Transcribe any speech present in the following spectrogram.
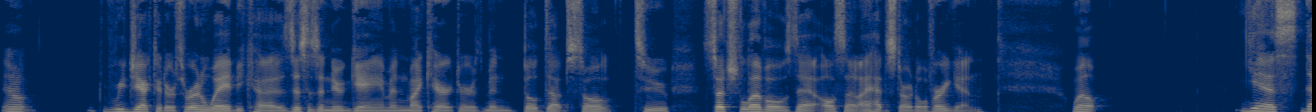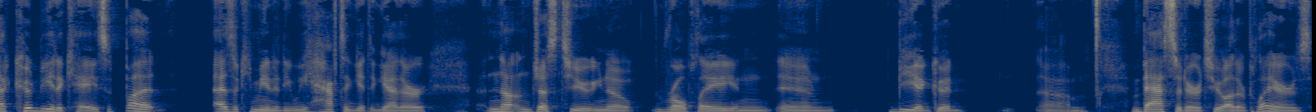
you know. Rejected or thrown away because this is a new game and my character has been built up so to such levels that also I had to start over again. Well, yes, that could be the case, but as a community, we have to get together, not just to you know role play and and be a good um, ambassador to other players.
